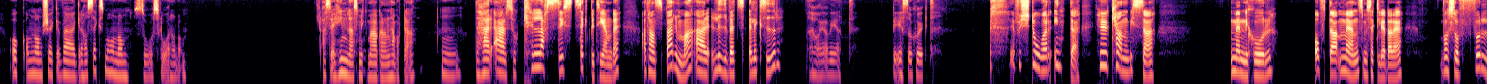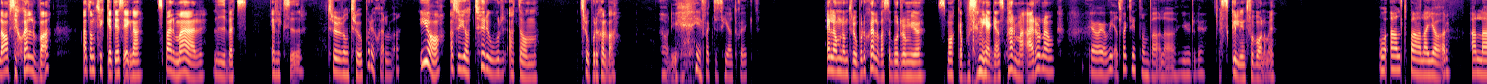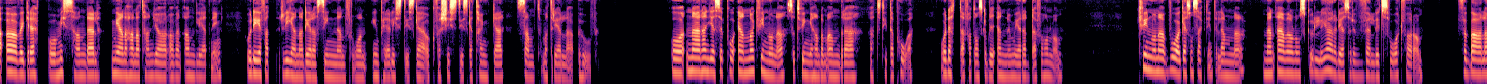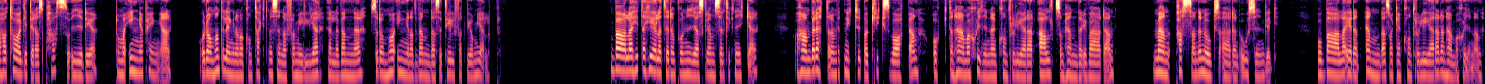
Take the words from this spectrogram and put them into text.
Och om någon försöker vägra ha sex med honom så slår han dem. Alltså jag himlar så mycket med ögonen här borta. Mm. Det här är så klassiskt sektbeteende. Att hans sperma är livets elixir. Ja, jag vet. Det är så sjukt. Jag förstår inte. Hur kan vissa människor, ofta män som är sektledare, vara så fulla av sig själva att de tycker att deras egna sperma är livets elixir? Tror du de tror på det själva? Ja, alltså jag tror att de tror på det själva. Ja, det är faktiskt helt sjukt. Eller om de tror på det själva så borde de ju smaka på sin egen sperma. I don't know. Ja, jag vet faktiskt inte om Bala gjorde det. Jag skulle inte förvåna mig. Och allt Bala gör, alla övergrepp och misshandel menar han att han gör av en anledning. Och det är för att rena deras sinnen från imperialistiska och fascistiska tankar samt materiella behov. Och när han ger sig på en av kvinnorna så tvingar han de andra att titta på. Och detta för att de ska bli ännu mer rädda för honom. Kvinnorna vågar som sagt inte lämna men även om de skulle göra det så är det väldigt svårt för dem. För Bala har tagit deras pass och ID. De har inga pengar och de har inte längre någon kontakt med sina familjer eller vänner så de har ingen att vända sig till för att be om hjälp. Bala hittar hela tiden på nya skrämseltekniker. Och han berättar om ett nytt typ av krigsvapen och den här maskinen kontrollerar allt som händer i världen. Men passande nog så är den osynlig. Och Bala är den enda som kan kontrollera den här maskinen.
